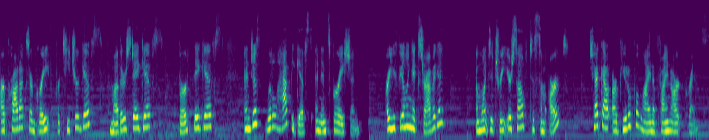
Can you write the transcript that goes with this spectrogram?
Our products are great for teacher gifts, Mother's Day gifts, birthday gifts, and just little happy gifts and inspiration. Are you feeling extravagant and want to treat yourself to some art? Check out our beautiful line of fine art prints.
